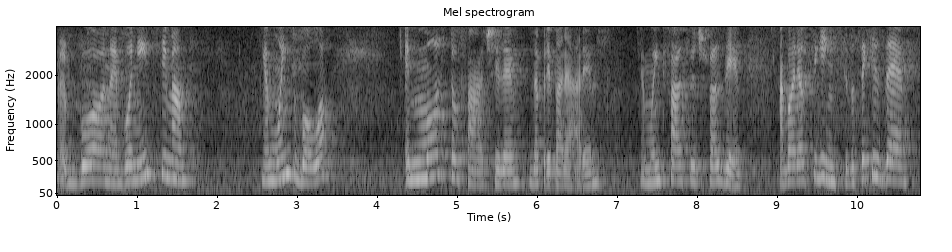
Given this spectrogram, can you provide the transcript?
É boa, é buonissima. É muito boa. É muito fácil da preparar. É muito fácil de fazer. Agora é o seguinte, se você quiser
